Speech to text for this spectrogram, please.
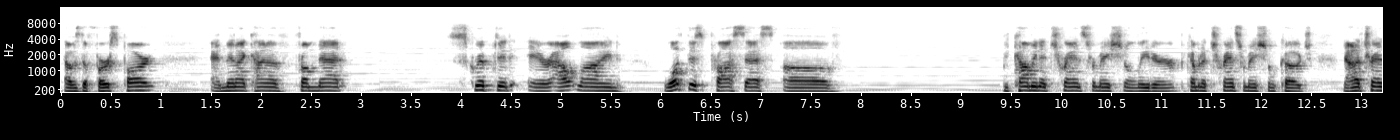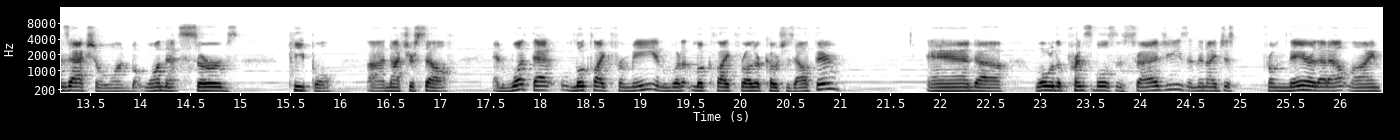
That was the first part. And then I kind of, from that, scripted or outlined what this process of becoming a transformational leader, becoming a transformational coach, not a transactional one, but one that serves people, uh, not yourself, and what that looked like for me and what it looked like for other coaches out there, and uh, what were the principles and strategies, and then I just from there that outline,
